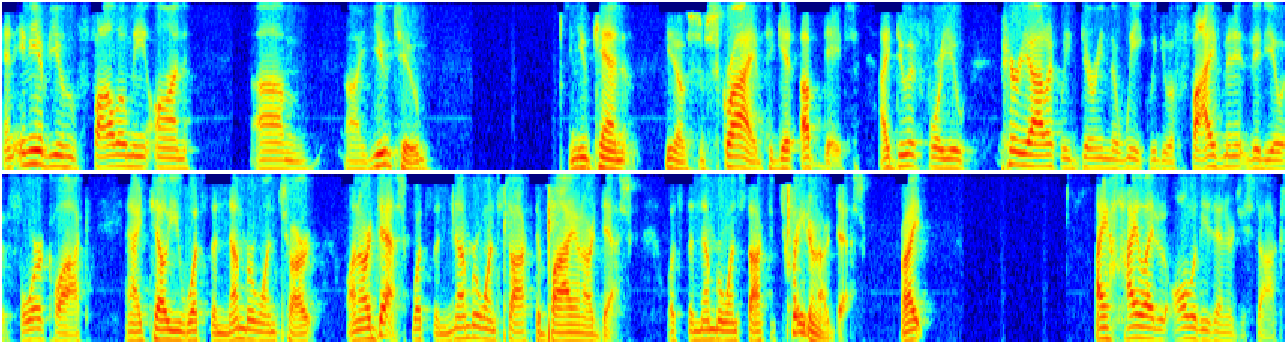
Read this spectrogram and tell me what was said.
And any of you who follow me on um, uh, YouTube, you can, you know, subscribe to get updates. I do it for you periodically during the week. We do a five-minute video at 4 o'clock, and I tell you what's the number one chart on our desk. What's the number one stock to buy on our desk? What's the number one stock to trade on our desk, right? I highlighted all of these energy stocks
